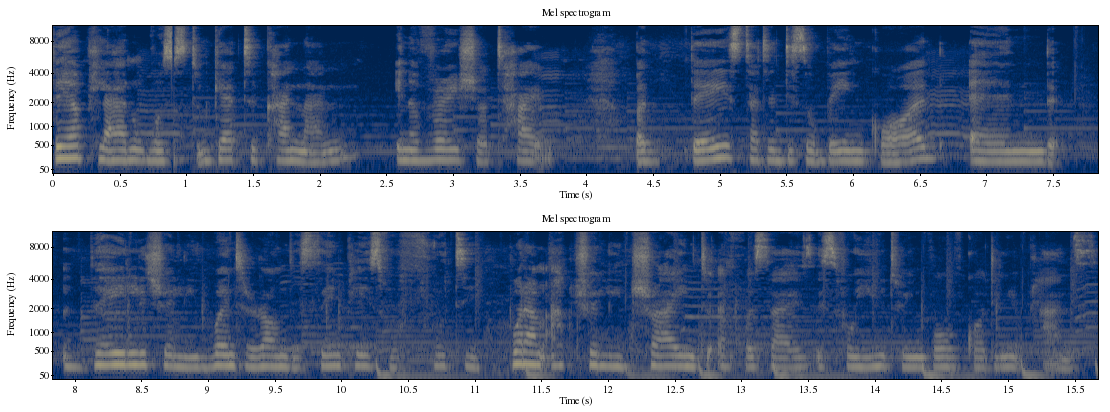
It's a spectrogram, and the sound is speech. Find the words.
their plan was to get to Canaan in a very short time. But they started disobeying God and they literally went around the same place for 40 what i'm actually trying to emphasize is for you to involve god in your plans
